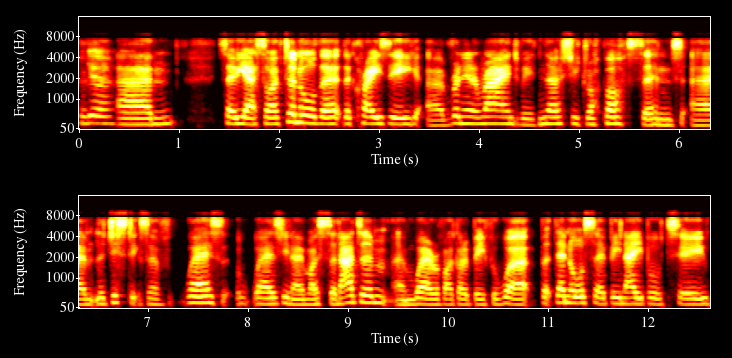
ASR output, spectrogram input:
Yeah. Um so yeah so i've done all the the crazy uh, running around with nursery drop-offs and um, logistics of where's where's you know my son adam and where have i got to be for work but then also being able to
